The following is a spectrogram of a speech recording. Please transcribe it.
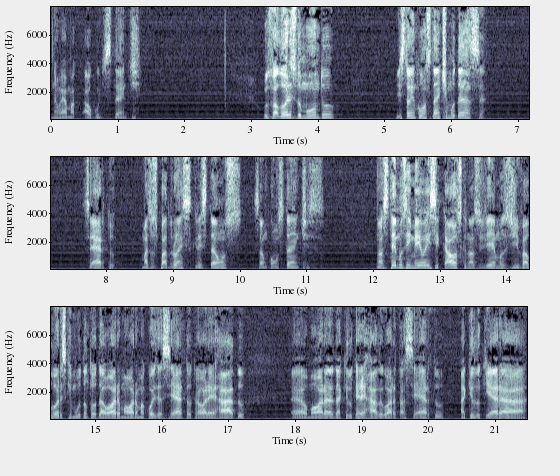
não é uma, algo distante. Os valores do mundo estão em constante mudança, certo? Mas os padrões cristãos são constantes. Nós temos em meio a esse caos que nós vivemos de valores que mudam toda hora, uma hora uma coisa é certa, outra hora é errado, é, uma hora daquilo que era errado agora está certo, aquilo que era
